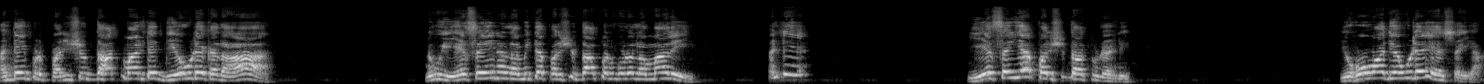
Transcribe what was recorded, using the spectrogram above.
అంటే ఇప్పుడు పరిశుద్ధాత్మ అంటే దేవుడే కదా. నువ్వు ఏసైనా నమ్మితే పరిశుద్ధాత్మను కూడా నమ్మాలి. అంటే ఏసయ్య పరిశుద్ధాత్ముడు అండి యహోవా దేవుడే ఏసయ్య.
